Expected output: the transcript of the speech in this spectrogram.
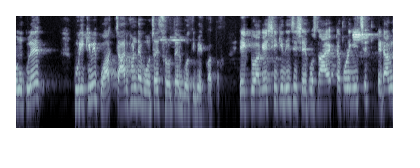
অনুকূলে কুড়ি কিমি পথ, চার ঘন্টায় পৌঁছায় স্রোতের গতিবেগ কত? একটু আগে শিখিয়ে দিয়েছি, সেই প্রশ্ন আর একটা পড়ে গিয়েছে এটা আমি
